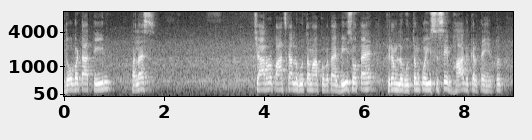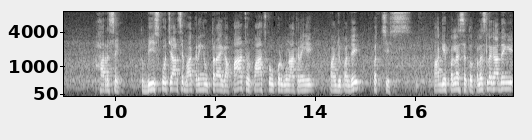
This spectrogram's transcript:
दो बटा तीन प्लस चार और पाँच का लघुत्तम आपको बताया, बीस होता है, फिर हम लघुत्तम को इससे भाग करते हैं तो हर से तो बीस को चार से भाग करेंगे, उत्तर आएगा पाँच और पाँच को ऊपर गुना करेंगे, पाँच पंजे पच्चीस। आगे प्लस है तो प्लस लगा देंगे,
